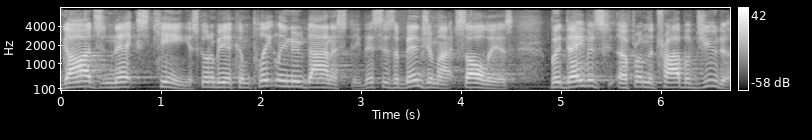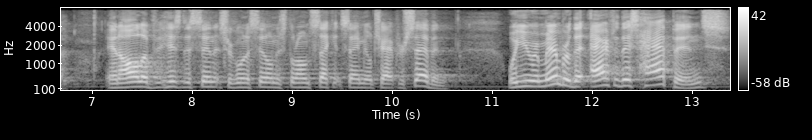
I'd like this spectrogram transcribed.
God's next king. It's going to be a completely new dynasty. This is a Benjamite, Saul is. But David's uh, from the tribe of Judah. And all of his descendants are going to sit on his throne, 2 Samuel chapter 7. Well, you remember that after this happens,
